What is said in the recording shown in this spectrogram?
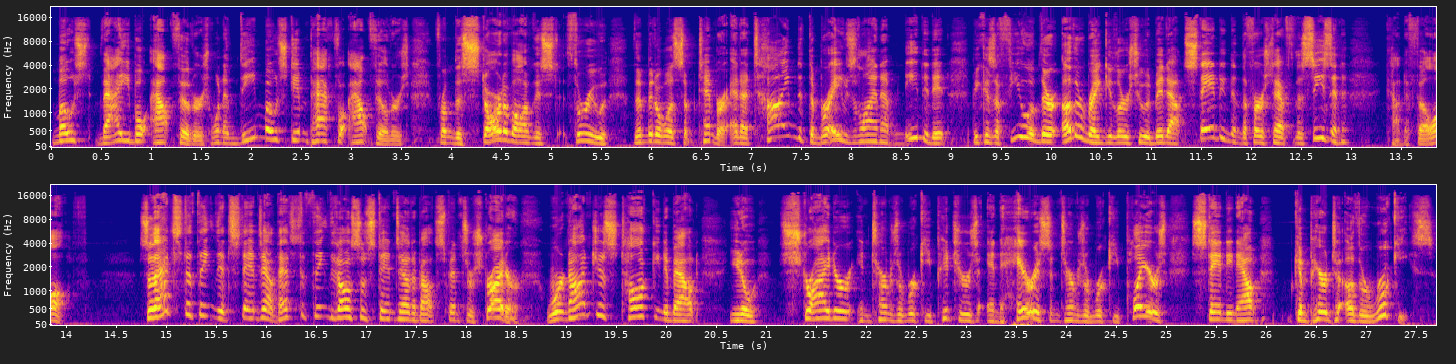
most valuable outfielders, one of the most impactful outfielders from the start of August through the middle of September, at a time that the Braves lineup needed it because a few of their other regulars who had been outstanding in the first half of the season kind of fell off. So that's the thing that stands out. That's the thing that also stands out about Spencer Strider. We're not just talking about, you know, Strider in terms of rookie pitchers and Harris in terms of rookie players standing out compared to other rookies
